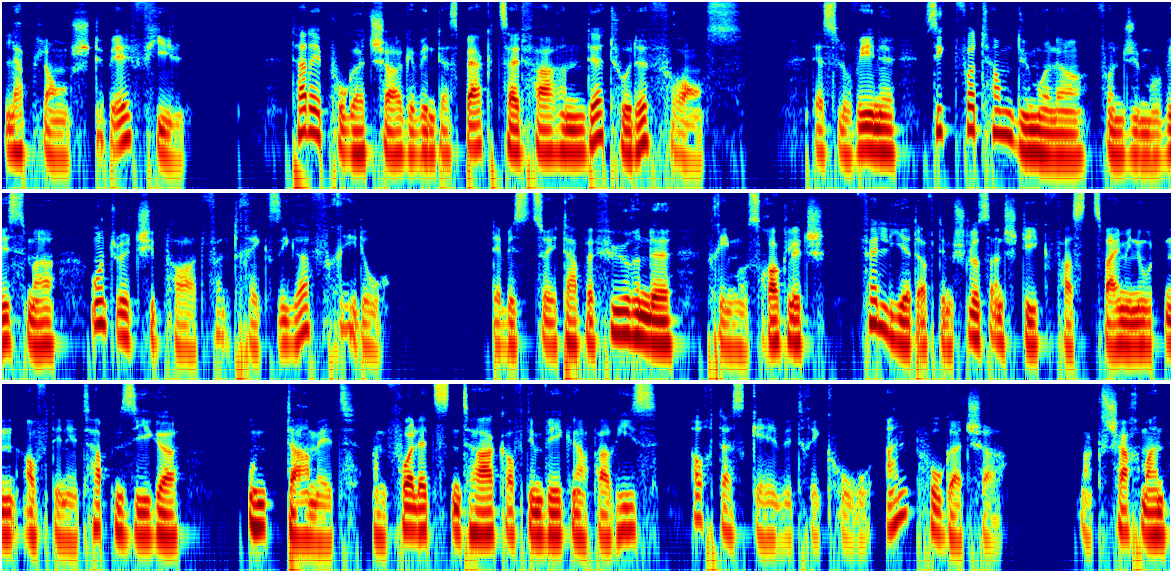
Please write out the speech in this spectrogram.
La Planche de Belleville. Tadej Pogacar gewinnt das Bergzeitfahren der Tour de France. Der Slowene siegt vor Tom Dumoulin von Jumbo Visma und Richie Port von Trecksieger Fredo. Der bis zur Etappe führende Primus Roglic verliert auf dem Schlussanstieg fast zwei Minuten auf den Etappensieger und damit am vorletzten Tag auf dem Weg nach Paris auch das gelbe Trikot an Pogacar. Max Schachmann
